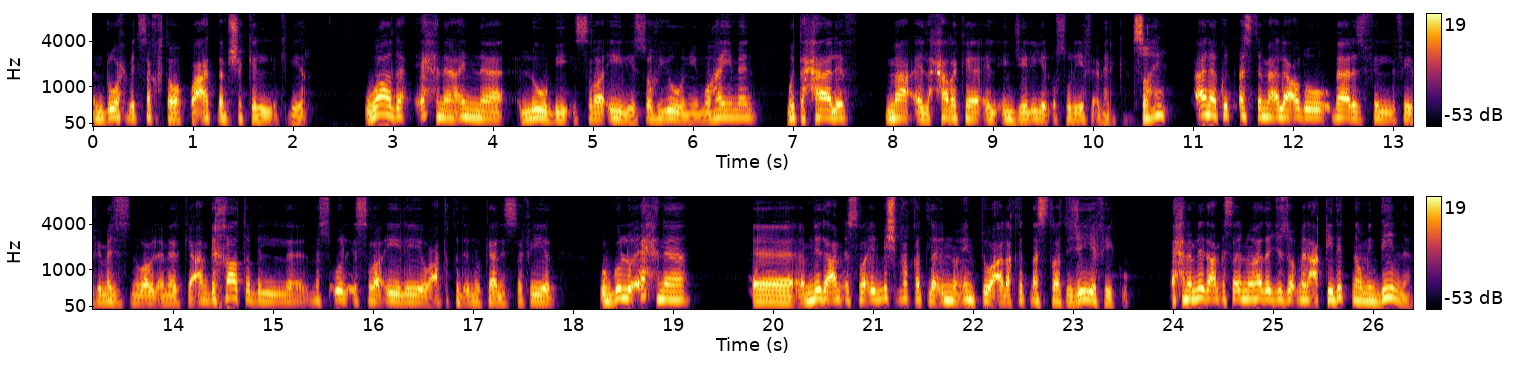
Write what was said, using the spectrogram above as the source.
نروح بسقف توقعاتنا بشكل كبير. واضح إحنا عندنا لوبي إسرائيلي صهيوني مهيمن متحالف مع الحركة الإنجيلية الأصولية في أمريكا. صحيح. أنا كنت أستمع لعضو بارز في في في مجلس النواب الأمريكي عم بخاطب المسؤول الاسرائيلي وأعتقد إنه كان السفير وبقول له إحنا آه، بندعم إسرائيل مش فقط لإنه أنتم علاقتنا استراتيجية فيكم إحنا بندعم إسرائيل إنه هذا جزء من عقيدتنا ومن ديننا.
